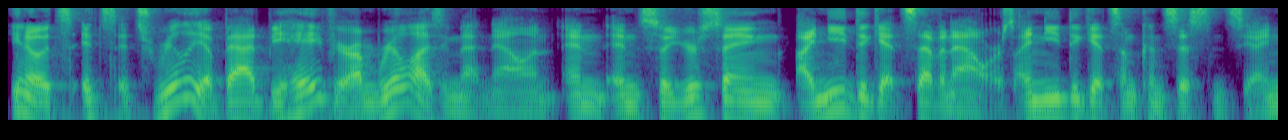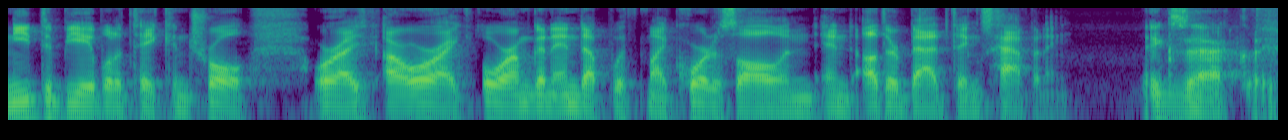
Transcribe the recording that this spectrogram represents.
you know it's it's it's really a bad behavior. I'm realizing that now, and and and so you're saying I need to get seven hours. I need to get some consistency. I need to be able to take control, or I or I or I'm going to end up with my cortisol and and other bad things happening. Exactly.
